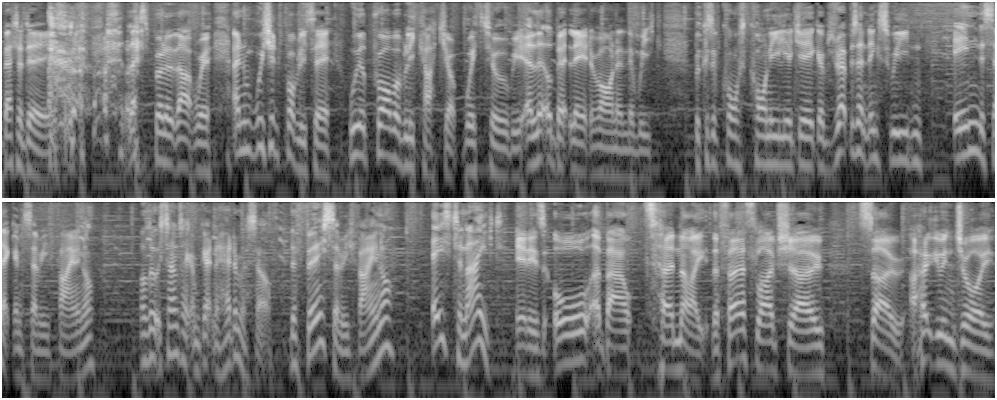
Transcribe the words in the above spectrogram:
better days. Let's put it that way. And we should probably say we'll probably catch up with Toby a little bit later on in the week because, of course, Cornelia Jacobs representing Sweden in the second semi final. Although it sounds like I'm getting ahead of myself. The first semi final is tonight. It is all about tonight, the first live show. So I hope you enjoy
